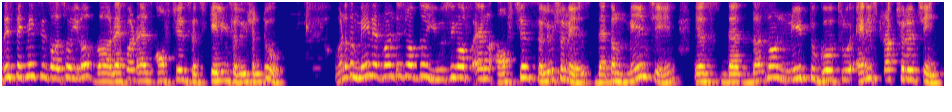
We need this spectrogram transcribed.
this technique is also you know referred as off-chain scaling solution too. One of the main advantage of the using of an off-chain solution is that the main chain is that does not need to go through any structural change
